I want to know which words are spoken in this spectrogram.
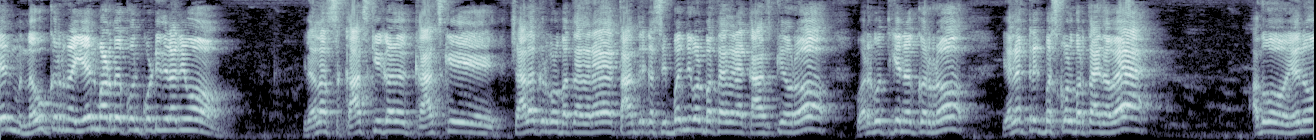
ಏನು ನೌಕರನ್ನ ಏನು ಮಾಡಬೇಕು ಅಂದ್ಕೊಂಡಿದ್ದೀರಾ ನೀವು? ಇಲ್ಲೆಲ್ಲ ಖಾಸಗಿಗಳು, ಖಾಸಗಿ ಚಾಲಕರುಗಳು ಬರ್ತಾ ಇದ್ದಾರೆ ತಾಂತ್ರಿಕ ಸಿಬ್ಬಂದಿಗಳು ಬರ್ತಾ ಇದ್ದಾರೆ ಖಾಸಗಿಯವರು, ಹೊರಗುತ್ತಿಗೆ ನೌಕರರು, ಎಲೆಕ್ಟ್ರಿಕ್ ಬಸ್ಗಳು ಬರ್ತಾ ಇದ್ದಾವೆ ಅದು ಏನು?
